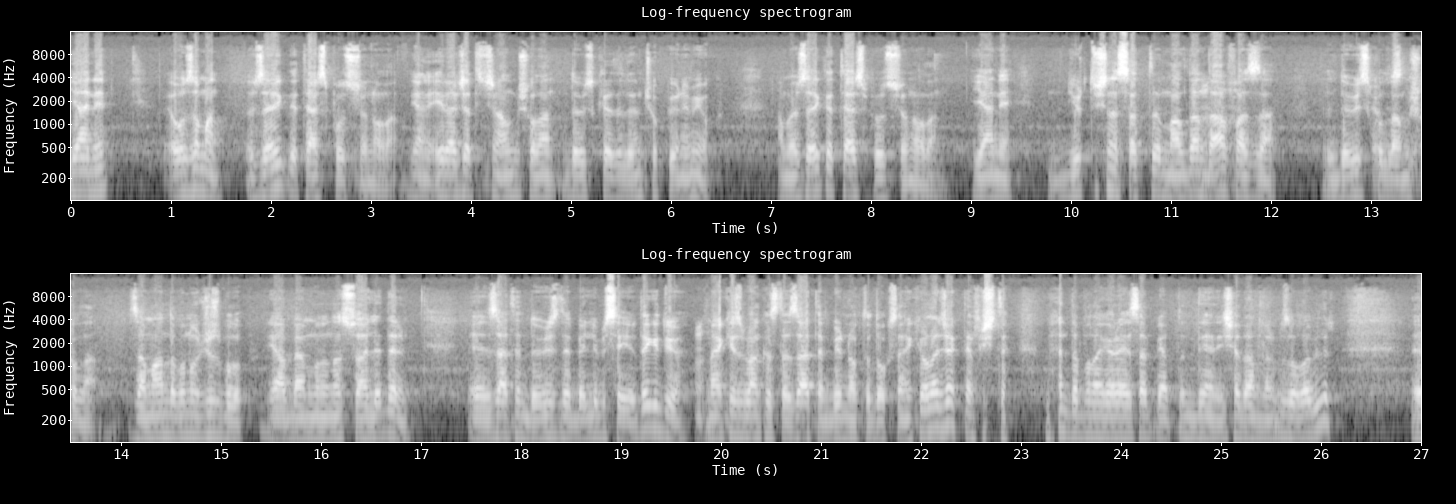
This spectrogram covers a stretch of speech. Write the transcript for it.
Yani e, o zaman özellikle ters pozisyonu olan, yani ihracat için almış olan döviz kredilerinin çok bir önemi yok. Ama özellikle ters pozisyonu olan, yani yurt dışına sattığı maldan daha fazla e, döviz kullanmış olan, zamanında bunu ucuz bulup, ya ben bunu nasıl hallederim? E, zaten döviz de belli bir seyirde gidiyor. Merkez Bankası da zaten 1.92 olacak demişti. Ben de buna göre hesap yaptım diyen iş adamlarımız olabilir. E,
